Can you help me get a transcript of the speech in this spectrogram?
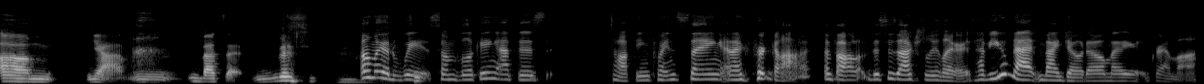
um yeah mm, that's it this Oh my god, wait. So I'm looking at this talking points thing and I forgot about this is actually hilarious. Have you met my dodo, my grandma,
